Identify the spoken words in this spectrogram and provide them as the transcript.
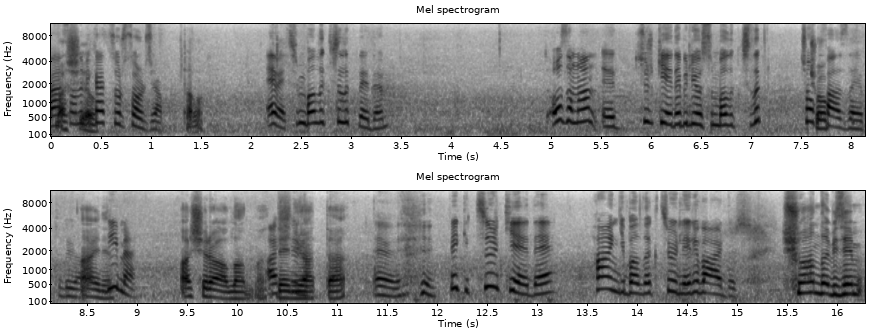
ben sana Başlayalım. birkaç soru soracağım. Tamam. Evet şimdi balıkçılık dedin. O zaman e, Türkiye'de biliyorsun balıkçılık çok, Çok. fazla yapılıyor. Aynen. Değil mi? Aşırı avlanma Aşırı. deniyor hatta. Evet. Peki Türkiye'de hangi balık türleri vardır? Şu anda bizim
